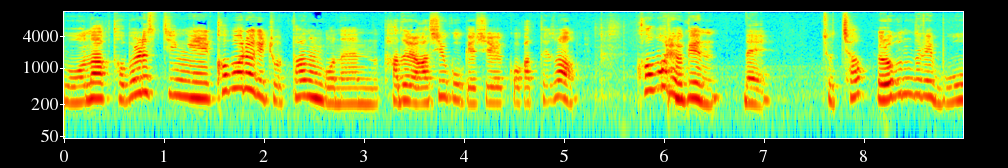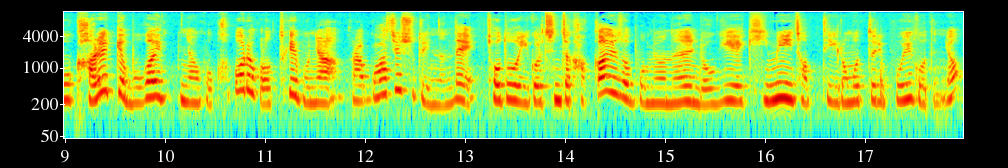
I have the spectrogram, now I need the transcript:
워낙 Double Lasting의 커버력이 좋다는 거는 다들 아시고 계실 것 같아서 커버력은 네 좋죠? 여러분들이 뭐 가릴 게 뭐가 있냐고 커버력을 어떻게 보냐라고 하실 수도 있는데 저도 이걸 진짜 가까이서 보면은 여기에 기미, 잡티 이런 것들이 보이거든요?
